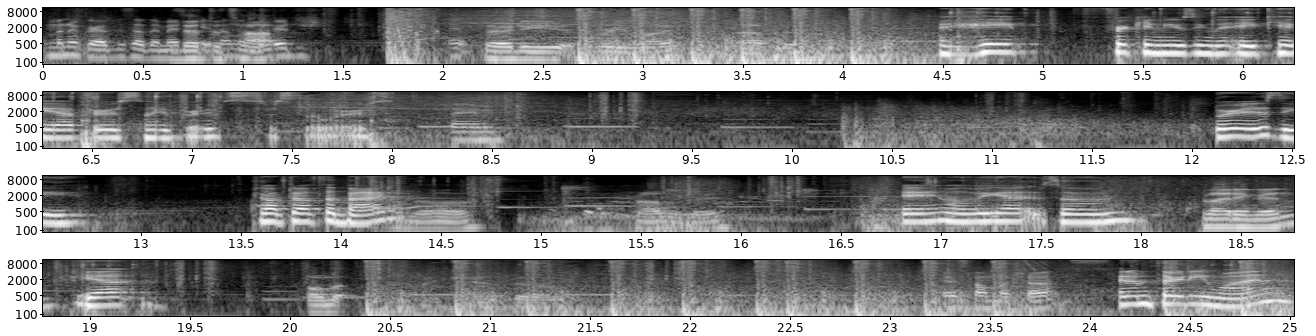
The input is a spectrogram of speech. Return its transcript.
I'm gonna grab this other Is medkit that on the the top? 33 white. After. I hate freaking using the AK after a sniper. It's just the worst. Same. Where is he? Dropped off the bag? No. Probably. Okay, well, we got zone. Riding in. Yeah. Oh my. I can't. I saw my shots. Hit him 31.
